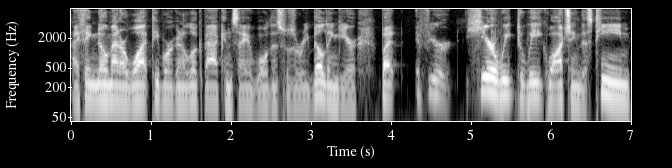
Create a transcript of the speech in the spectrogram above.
I think no matter what, people are going to look back and say, well, this was a rebuilding year. But if you're here week to week watching this team.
